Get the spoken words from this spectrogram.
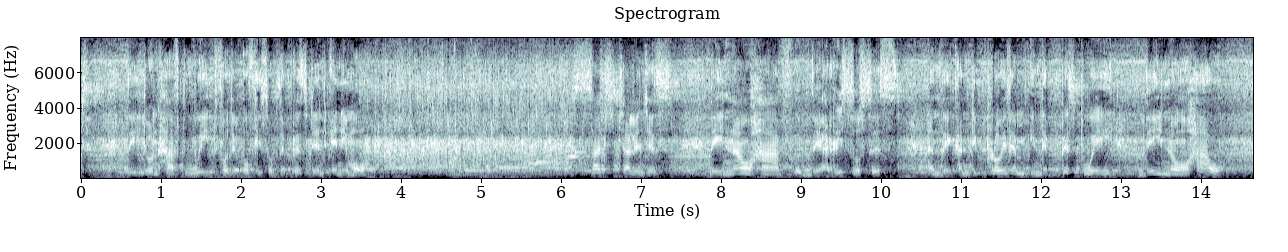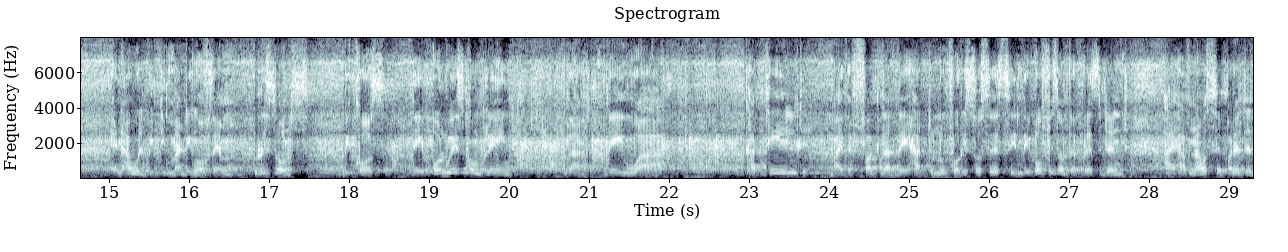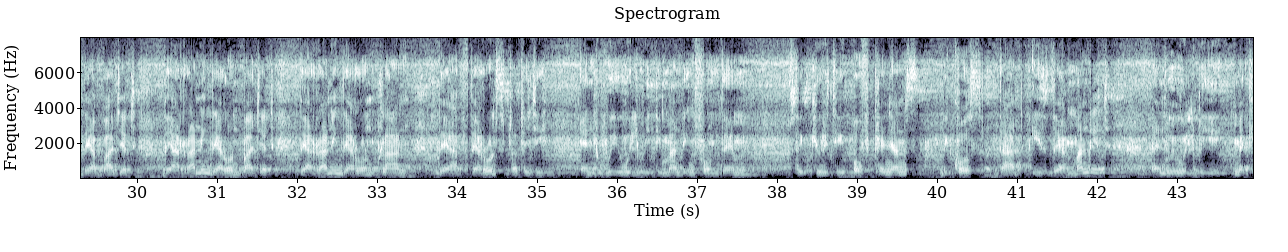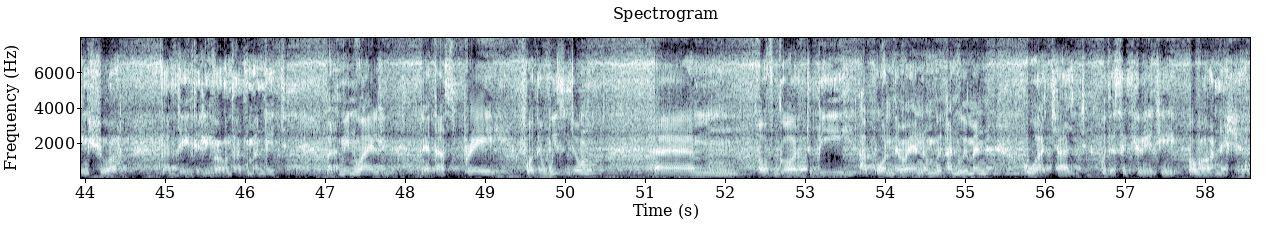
They don't have to wait for the office of the president anymore such challenges, they now have their resources and they can deploy them in the best way they know how. And I will be demanding of them results because they always complained that they were curtailed by the fact that they had to look for resources in the office of the president. I have now separated their budget. They are running their own budget. They are running their own plan. They have their own strategy. And we will be demanding from them security of Kenyans because that is their mandate. And we will be making sure that they deliver on that mandate. But meanwhile, let us pray for the wisdom um, of God to be upon the men and women who are charged with the security of our nation.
